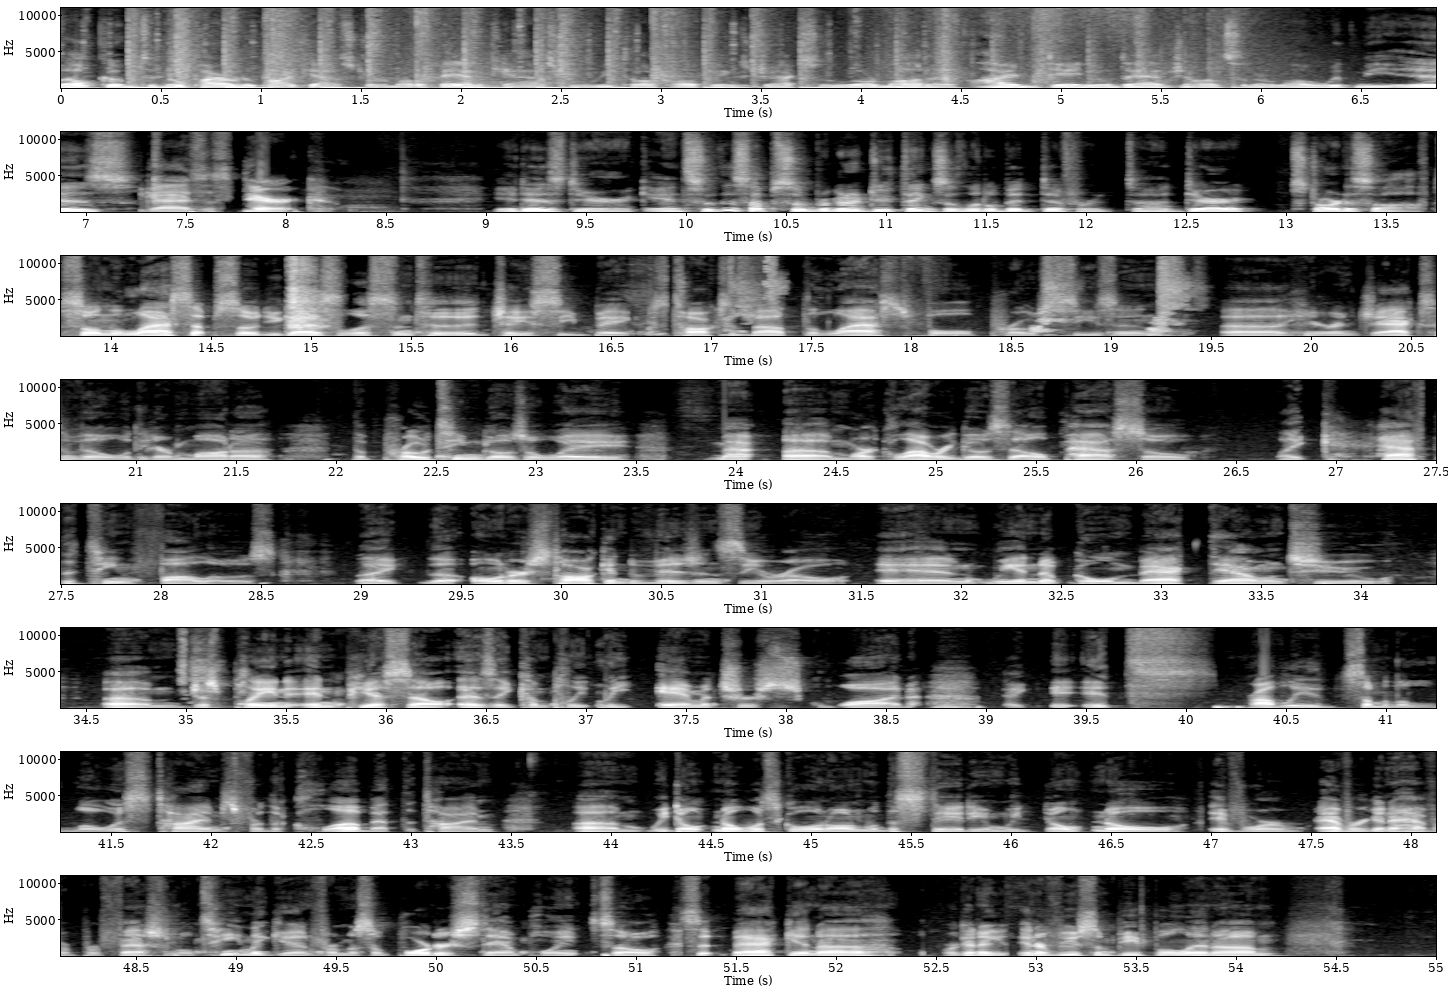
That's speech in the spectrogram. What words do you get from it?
Welcome to No Pyro No Podcast, or Armada Fancast, where we talk all things Jacksonville Armada. I'm Daniel Dad Johnson. Along with me is guys. It's Derek. It is Derek, and so this episode we're going to do things a little bit different. Uh, Derek, start us off. So in the last episode, you guys listened to J.C. Banks talks about the last full pro season uh, here in Jacksonville with the Armada. The pro team goes away. Matt, uh, Mark Lowry goes to El Paso. Like half the team follows. Like the owners talking Division Zero, and we end up going back down to um, just playing NPSL as a completely amateur squad. Like, it, it's probably some of the lowest times for the club at the time. Um, we don't know what's going on with the stadium. We don't know if we're ever going to have a professional team again from a supporter standpoint. So sit back and uh, we're going to interview some people and um,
